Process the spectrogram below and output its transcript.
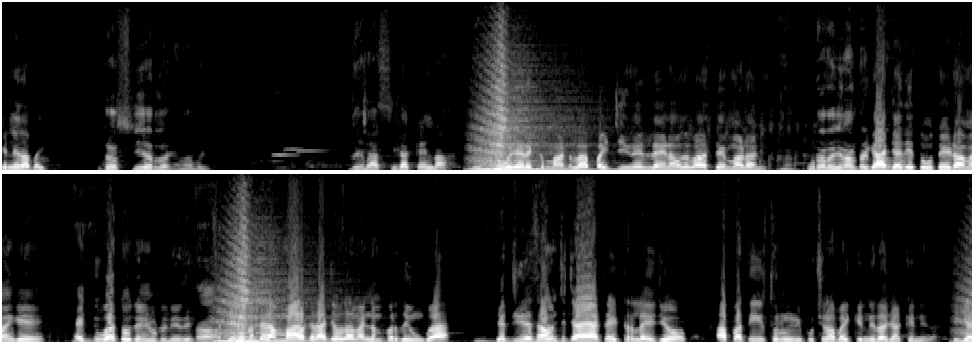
ਕਿੰਨੇ ਦਾ ਬਾਈ? ਤੇ 80000 ਦਾ ਕਹਿੰਦਾ ਬਾਈ। ਦੇਣਾ। 85 ਦਾ ਕਹਿੰਦਾ। 2001 ਮਾਡਲ ਆ ਬਾਈ ਜਿਹਨੇ ਲੈਣਾ ਉਹਦੇ ਵਾਸਤੇ ਮਾੜਾ ਨਹੀਂ। ਪੂਰਾ origignal ਠੀਕ ਆ ਅੱਜ ਇਹਦੇ ਤੋਤੇ ਡਾਵਾਂਗੇ ਐਦੂ ਬਾਅਦ ਤੋਤੇ ਨਹੀਂ ਲੁੱਟਣੇ ਇਹਦੇ। ਜਿਹੜੇ ਬੰਦੇ ਦਾ ਮਾਲਕ ਦਾ ਚਾਹੁੰਦਾ ਮੈਂ ਨੰਬਰ ਦੇਊਂਗਾ ਜੇ ਜਿਹਦੇ ਸਮਝ ਚ ਆਇਆ ਟਰੈਕਟਰ ਲੈ ਜਿਓ ਆਪਾਂ ਤੀਰਥ ਨੂੰ ਨਹੀਂ ਪੁੱਛਣਾ ਬਾਈ ਕਿੰਨੇ ਦਾ ਜਾਂ ਕਿੰਨੇ ਦਾ ਠੀਕ ਹੈ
